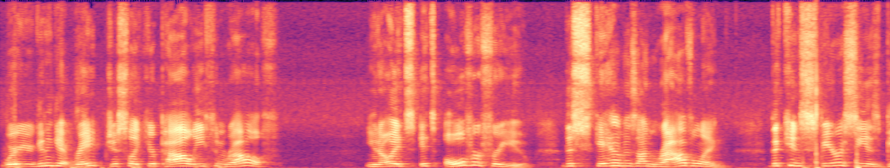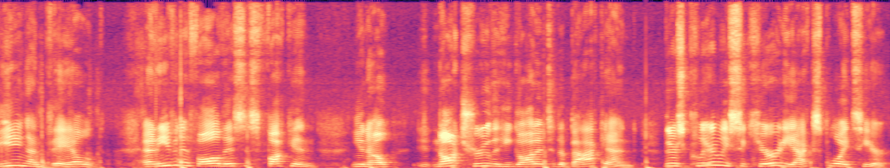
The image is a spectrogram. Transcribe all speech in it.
where you're going to get raped just like your pal Ethan Ralph? You know, it's it's over for you. The scam is unraveling. The conspiracy is being unveiled. And even if all this is fucking, you know, not true that he got into the back end, there's clearly security exploits here,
